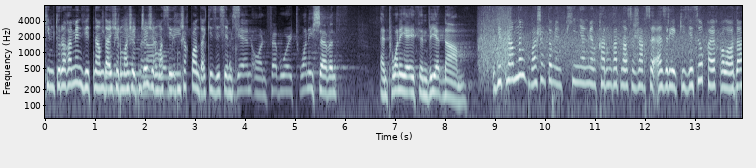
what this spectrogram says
ким төрағамен вьетнамда 27-28 ақпанда кездесеміз. Вьетнамның вашингтон мен пхеньянмен қарым қатынасы жақсы әзірге кездесу қай қалада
